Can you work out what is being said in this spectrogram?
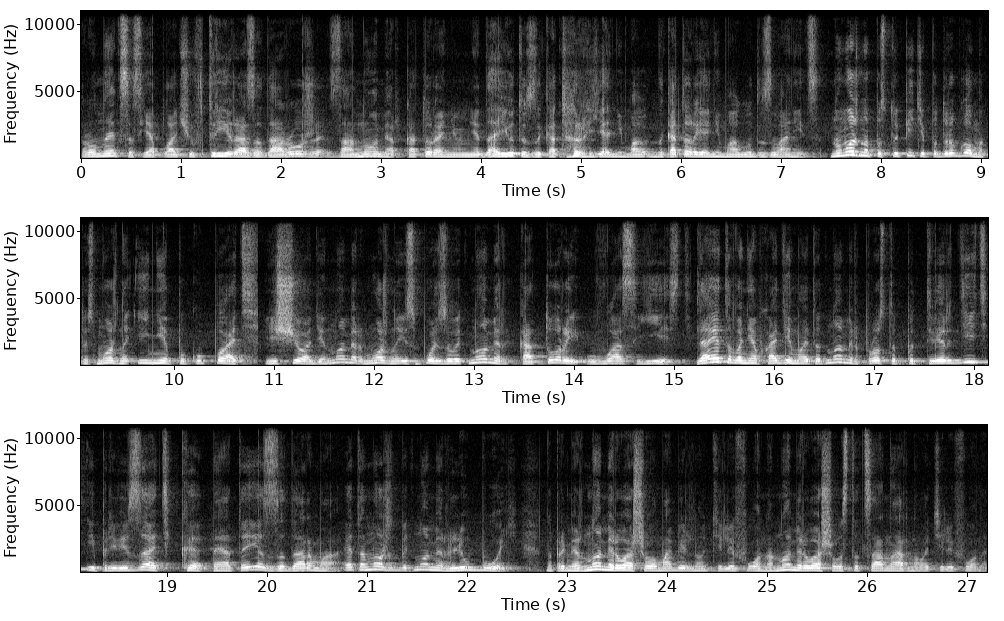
Runexus я плачу в три раза дороже за номер, который они мне дают и за который я не могу, на который я не могу дозвониться. Но можно поступить и по-другому, то есть можно и не покупать еще один номер, можно использовать номер, который у вас есть. Для этого необходимо этот номер просто подтвердить и привязать к АТС задарма. Это может быть номер любой любой, например, номер вашего мобильного телефона, номер вашего стационарного телефона.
